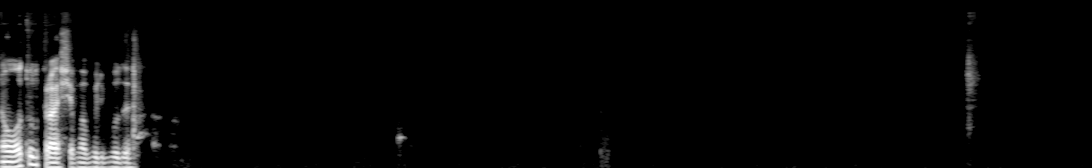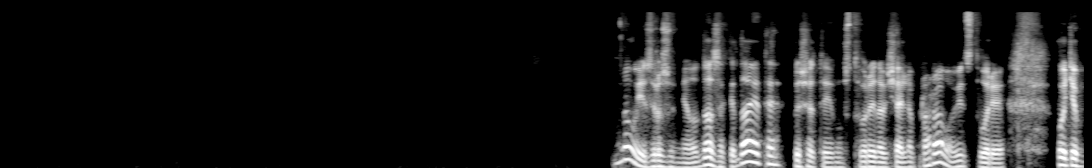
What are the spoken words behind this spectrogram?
О, тут краще, мабуть, буде. Ну і зрозуміло, да, закидаєте, пишете йому створи навчальну програму, він створює. Потім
